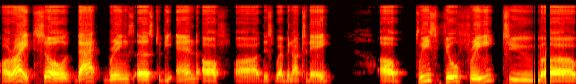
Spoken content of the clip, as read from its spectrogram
All right, so that brings us to the end of uh, this webinar today. Uh, please feel free to uh,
